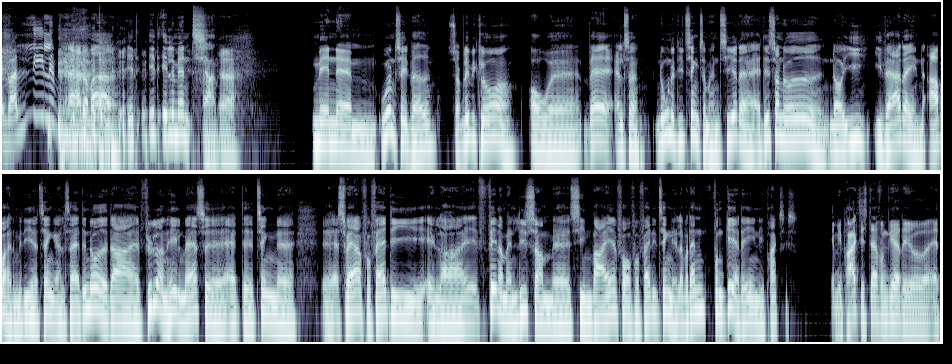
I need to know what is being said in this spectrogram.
den var lille Ja, der var et, et element. Ja. Ja. Men øhm, uanset hvad, så blev vi klogere. Og øh, hvad, altså, nogle af de ting, som han siger der, er det så noget, når I i hverdagen arbejder med de her ting? Altså, er det noget, der fylder en hel masse, at øh, tingene øh, er svære at få fat i, eller øh, finder man ligesom øh, sin veje for at få fat i tingene, eller hvordan fungerer det egentlig i praksis? Jamen i praksis, der fungerer det jo, at,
